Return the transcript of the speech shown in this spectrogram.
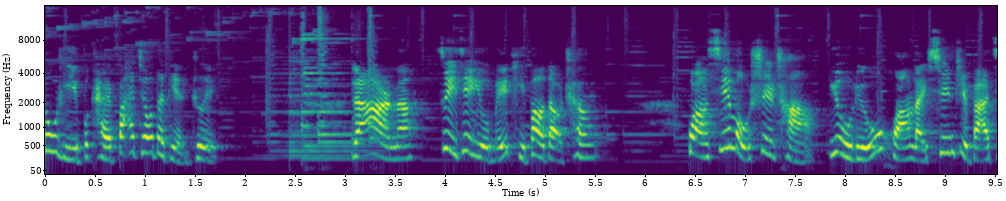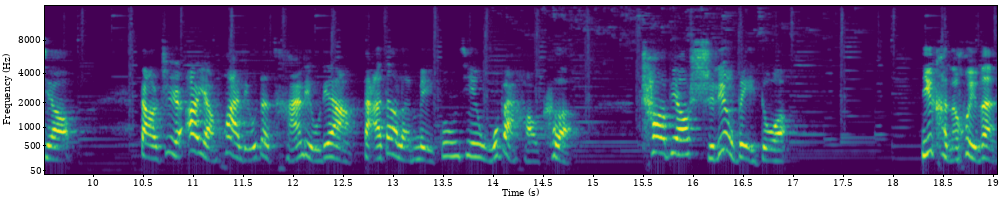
都离不开芭蕉的点缀。然而呢，最近有媒体报道称，广西某市场用硫磺来熏制芭蕉，导致二氧化硫的残留量达到了每公斤五百毫克，超标十六倍多。你可能会问，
